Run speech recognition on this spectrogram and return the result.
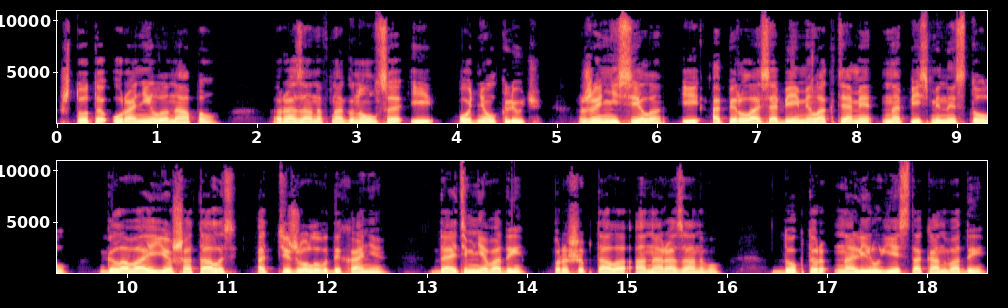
что-то уронила на пол. Разанов нагнулся и поднял ключ. Женни села и оперлась обеими локтями на письменный стол. Голова ее шаталась от тяжелого дыхания. «Дайте мне воды», – прошептала она Розанову. Доктор налил ей стакан воды.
